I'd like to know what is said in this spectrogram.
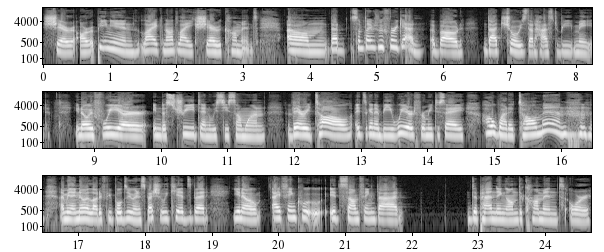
share our opinion like not like share a comment. Um, that sometimes we forget about that choice that has to be made. You know if we are in the street and we see someone very tall it's to be weird for me to say oh what a tall man. I mean i know a lot of people do and especially kids but you know i think it's something that depending on the comment or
